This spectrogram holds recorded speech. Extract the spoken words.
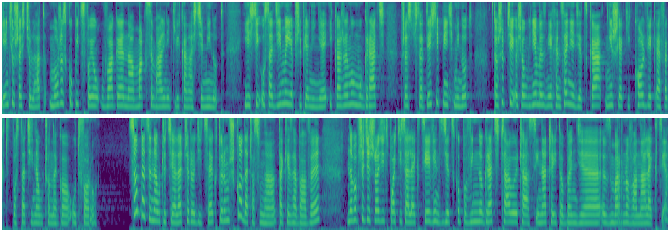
5-6 lat może skupić swoją uwagę na maksymalnie kilkanaście minut. Jeśli usadzimy je przy pianinie i każemy mu grać przez 45 minut, to szybciej osiągniemy zniechęcenie dziecka niż jakikolwiek efekt w postaci nauczonego utworu. Są tacy nauczyciele czy rodzice, którym szkoda czasu na takie zabawy, no bo przecież rodzic płaci za lekcję, więc dziecko powinno grać cały czas, inaczej to będzie zmarnowana lekcja.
